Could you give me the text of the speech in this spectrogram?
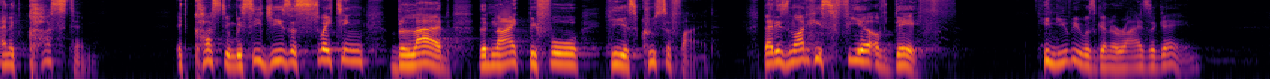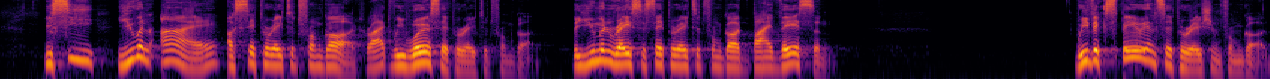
And it cost him. It cost him. We see Jesus sweating blood the night before he is crucified. That is not his fear of death. He knew he was going to rise again. You see, you and I are separated from God, right? We were separated from God. The human race is separated from God by their sin. We've experienced separation from God.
